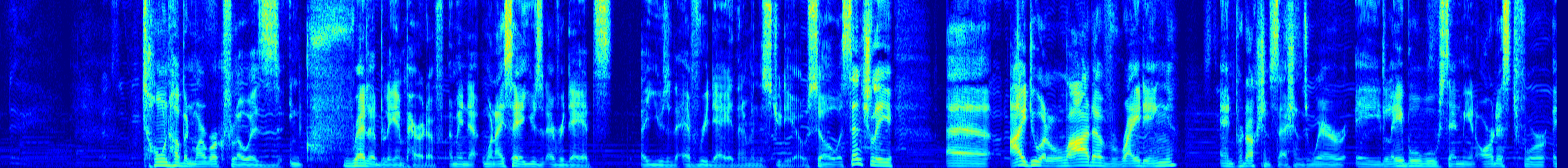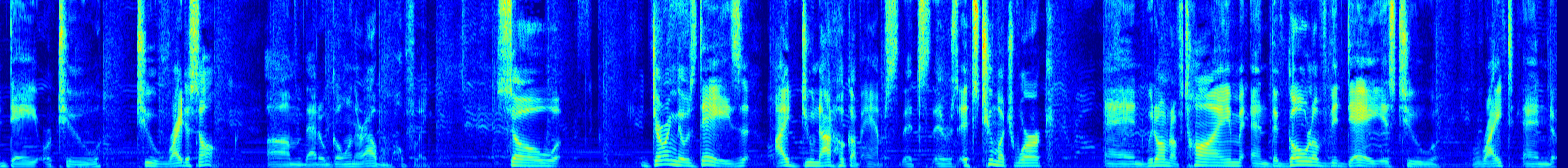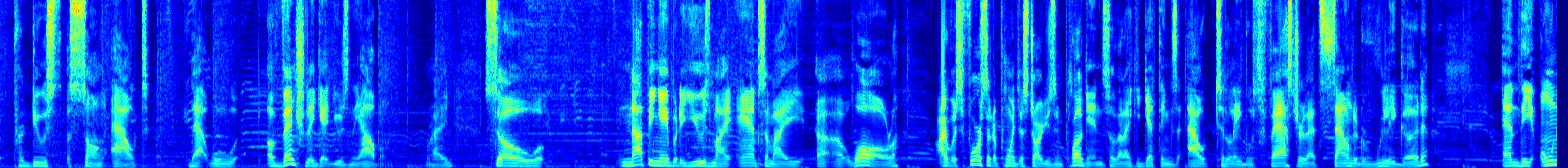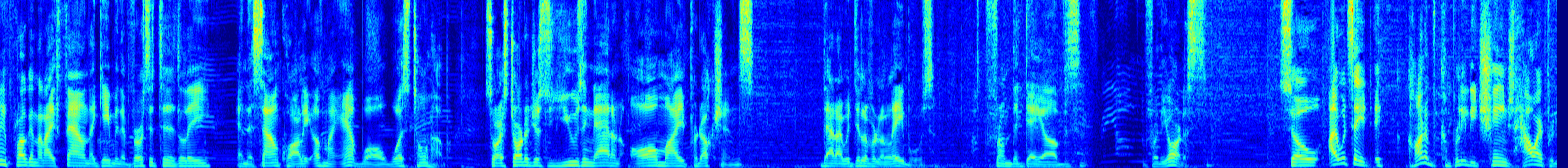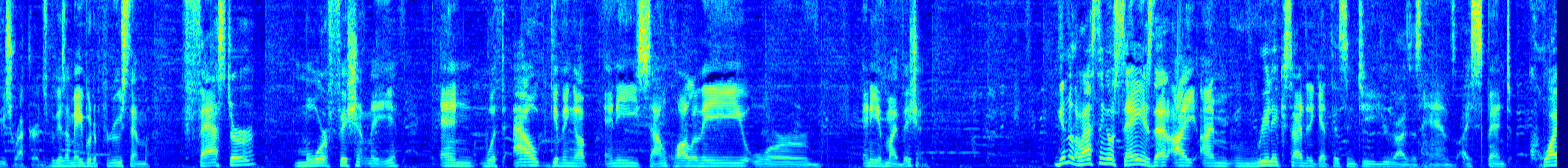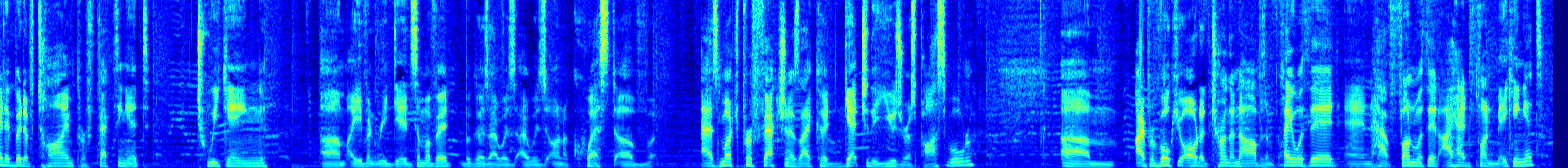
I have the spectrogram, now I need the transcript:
ToneHub in my workflow is incredibly imperative. I mean, when I say I use it every day, it's I use it every day that I'm in the studio. So essentially, uh, I do a lot of writing and production sessions where a label will send me an artist for a day or two to write a song um, that'll go on their album, hopefully. So during those days, I do not hook up amps. It's there's it's too much work, and we don't have enough time. And the goal of the day is to write and produce a song out that will eventually get used in the album, right? So, not being able to use my amps on my uh, uh, wall, I was forced at a point to start using plugins so that I could get things out to labels faster that sounded really good. And the only plugin that I found that gave me the versatility and the sound quality of my amp wall was ToneHub. So I started just using that in all my productions that I would deliver to labels from the day ofs for the artists. So I would say it kind of completely changed how I produce records because I'm able to produce them faster, more efficiently, and without giving up any sound quality or any of my vision. You know, the last thing I'll say is that I, I'm really excited to get this into you guys' hands. I spent quite a bit of time perfecting it, tweaking. Um, I even redid some of it because I was I was on a quest of as much perfection as I could get to the user as possible. Um, I provoke you all to turn the knobs and play with it and have fun with it. I had fun making it.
